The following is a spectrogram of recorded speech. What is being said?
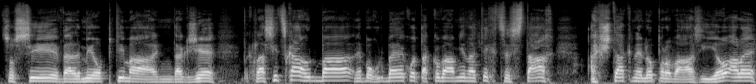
cosi velmi optimální. Takže klasická hudba nebo hudba jako taková mě na těch cestách až tak nedoprovází, jo, ale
